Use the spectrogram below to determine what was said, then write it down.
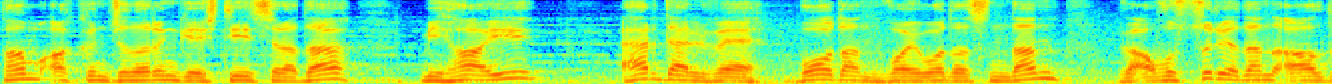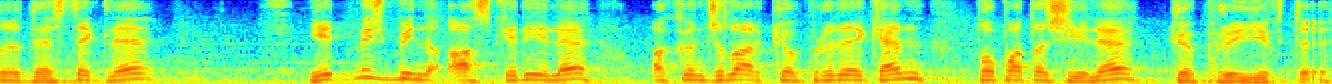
tam Akıncıların geçtiği sırada Mihai Erdel ve Boğdan Voyvodası'ndan ve Avusturya'dan aldığı destekle 70 bin askeriyle Akıncılar köprüdeyken top atışı ile köprüyü yıktı.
